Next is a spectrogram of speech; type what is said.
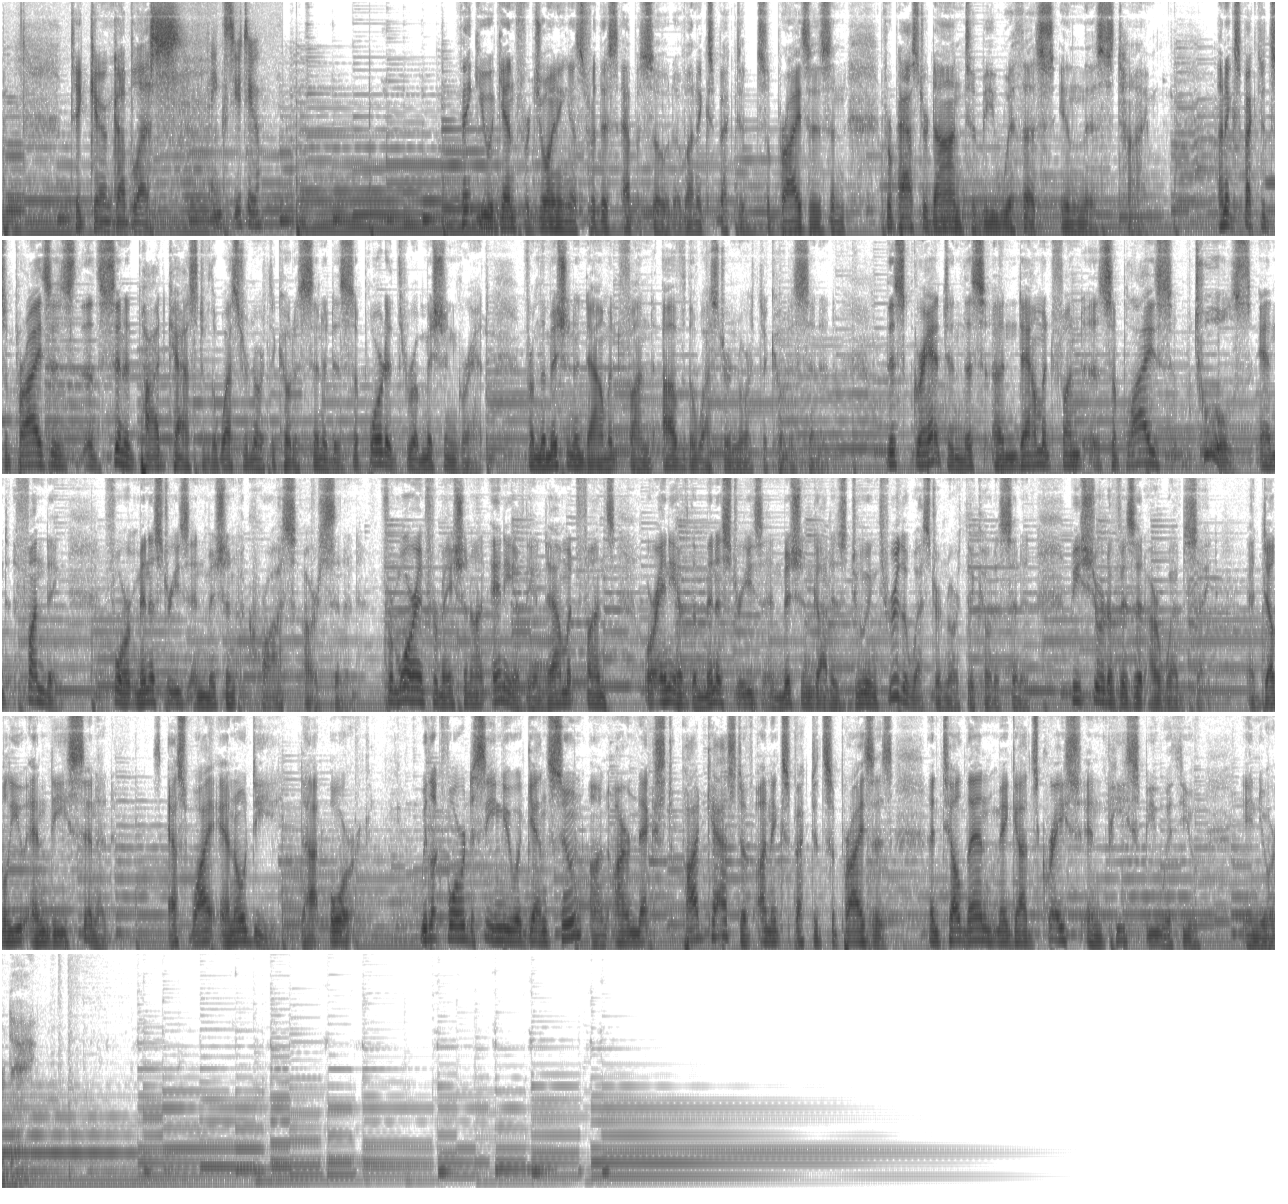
Take care and God bless. Thanks, you too. Thank you again for joining us for this episode of Unexpected Surprises and for Pastor Dawn to be with us in this time. Unexpected Surprises, the Synod podcast of the Western North Dakota Synod, is supported through a mission grant from the Mission Endowment Fund of the Western North Dakota Synod. This grant and this endowment fund supplies tools and funding for ministries and mission across our synod. For more information on any of the endowment funds or any of the ministries and mission God is doing through the Western North Dakota Synod, be sure to visit our website at wndSynod.org. We look forward to seeing you again soon on our next podcast of Unexpected Surprises. Until then, may God's grace and peace be with you in your day.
